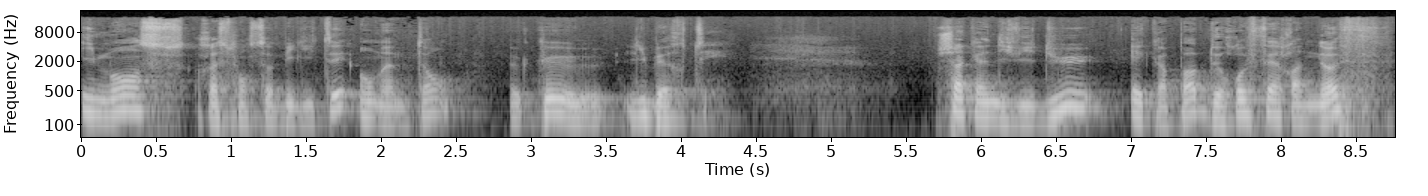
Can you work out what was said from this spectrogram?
immense responsabilité en même temps que liberté. Chaque individu est capable de refaire à neuf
